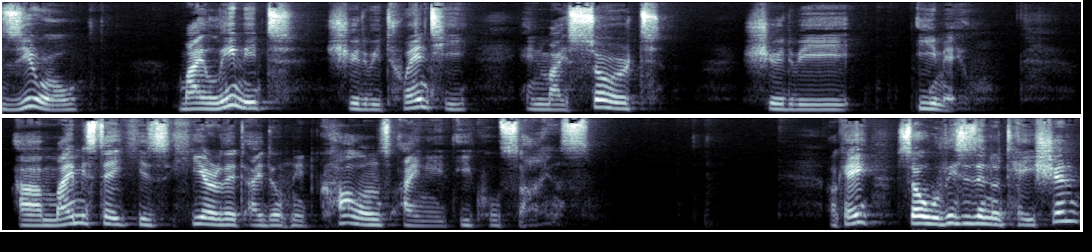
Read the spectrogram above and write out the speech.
0, my limit should be 20, and my sort should be email. Uh, my mistake is here that I don't need colons, I need equal signs. Okay, so this is a notation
